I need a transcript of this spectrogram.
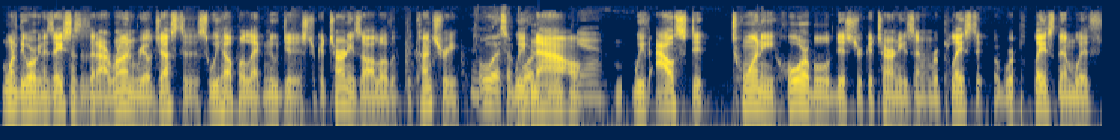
one of the organizations that I run, Real Justice, we help elect new district attorneys all over the country. Mm-hmm. Oh, that's important. We've now Yeah. we've ousted 20 horrible district attorneys and replaced it uh, replaced them with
